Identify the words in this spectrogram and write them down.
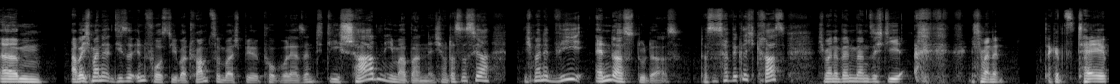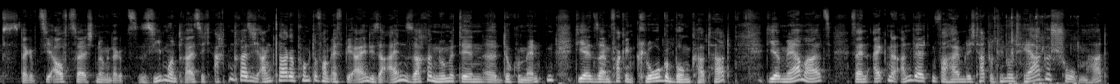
Ähm, aber ich meine, diese Infos, die über Trump zum Beispiel populär sind, die schaden ihm aber nicht. Und das ist ja, ich meine, wie änderst du das? Das ist ja wirklich krass. Ich meine, wenn man sich die, ich meine, da gibt's Tapes, da gibt's die Aufzeichnungen, da gibt's 37, 38 Anklagepunkte vom FBI in dieser einen Sache, nur mit den äh, Dokumenten, die er in seinem fucking Klo gebunkert hat, die er mehrmals seinen eigenen Anwälten verheimlicht hat und hin und her geschoben hat.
